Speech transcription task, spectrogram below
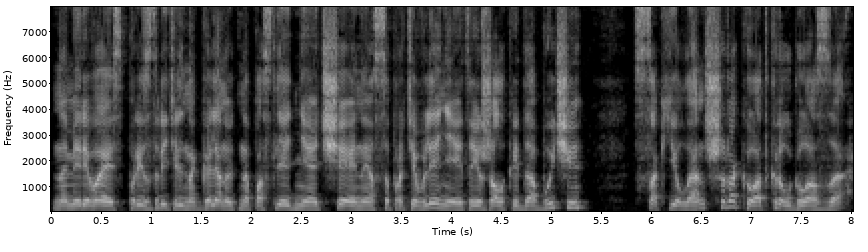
Намереваясь презрительно глянуть на последнее отчаянное сопротивление этой жалкой добычи, Сакьюлент широко открыл глаза.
